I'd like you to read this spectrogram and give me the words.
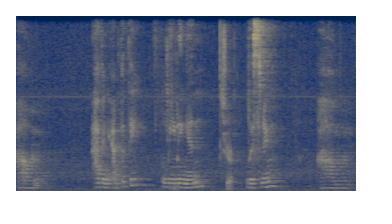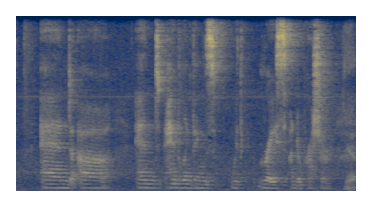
um, having empathy, leaning in, Sure. listening, um, and uh, and handling things with grace under pressure. Yeah.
